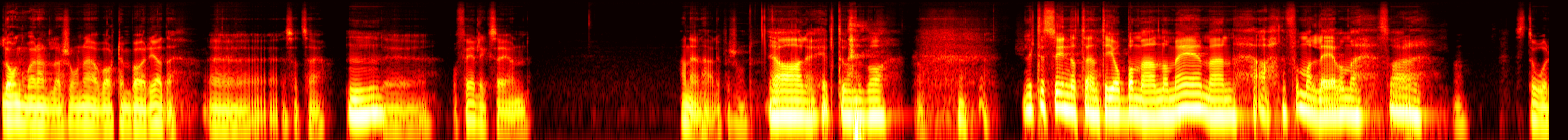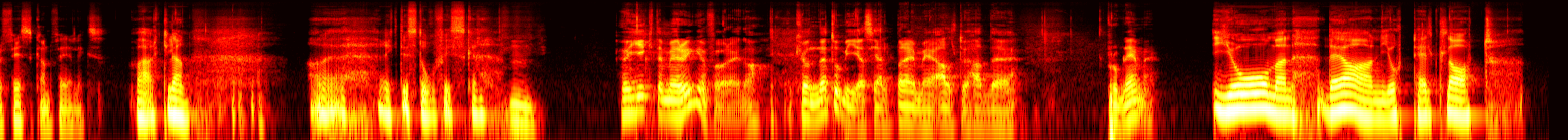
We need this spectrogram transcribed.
lång vår relation är och vart den började. Eh, så att säga. Mm. Det, och Felix är ju en, han är en härlig person. Ja, han är helt underbar. Lite synd att jag inte jobbar med honom mer, men ja, det får man leva med. Så är det. Storfiskan Felix. Verkligen. Han är en riktigt stor fiskare. Mm. Hur gick det med ryggen för dig då? Kunde Tobias hjälpa dig med allt du hade problem med? Jo, men det har han gjort helt klart.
